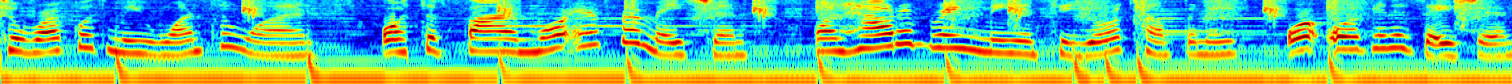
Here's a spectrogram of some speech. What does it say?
to work with me one-to-one or to find more information on how to bring me into your company or organization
